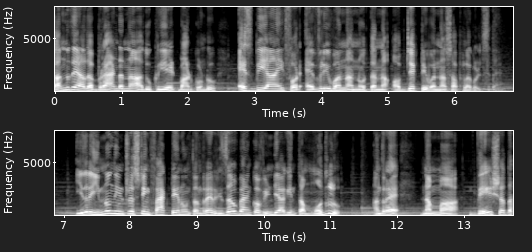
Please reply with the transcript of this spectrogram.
ತನ್ನದೇ ಆದ ಬ್ರ್ಯಾಂಡನ್ನು ಅದು ಕ್ರಿಯೇಟ್ ಮಾಡಿಕೊಂಡು S B I for every one ಅನ್ನೋ ತನ್ನ ಆಬ್ಜೆಕ್ಟಿವ್ ಅನ್ನು ಸಫಲಗೊಳಿಸಿದೆ. ಇದರ ಇನ್ನೊಂದು ಇಂಟ್ರೆಸ್ಟಿಂಗ್ ಫ್ಯಾಕ್ಟ್ ಏನು ಅಂತಂದರೆ ರಿಸರ್ವ್ ಬ್ಯಾಂಕ್ ಆಫ್ ಇಂಡಿಯಾಗಿಂತ ಮೊದಲು, ಅಂದರೆ ನಮ್ಮ ದೇಶದ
